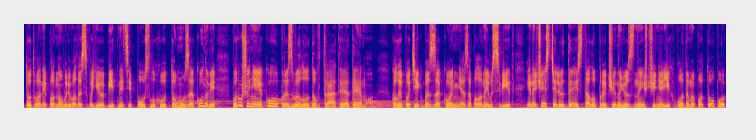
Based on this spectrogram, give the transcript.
Тут вони поновлювали свої обітниці послуху тому законові, порушення якого призвело до втрати Едему. Коли потік беззаконня заполонив світ і нечестя людей стало причиною знищення їх водами потопу,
